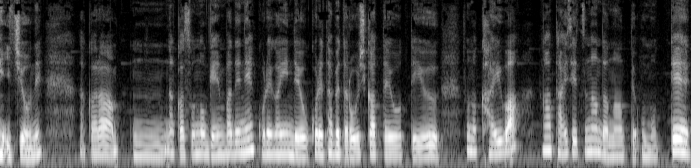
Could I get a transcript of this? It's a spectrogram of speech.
一応ね。だからうんなんかその現場でねこれがいいんだよ。これ食べたら美味しかったよっていうその会話が大切なんだなって思って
